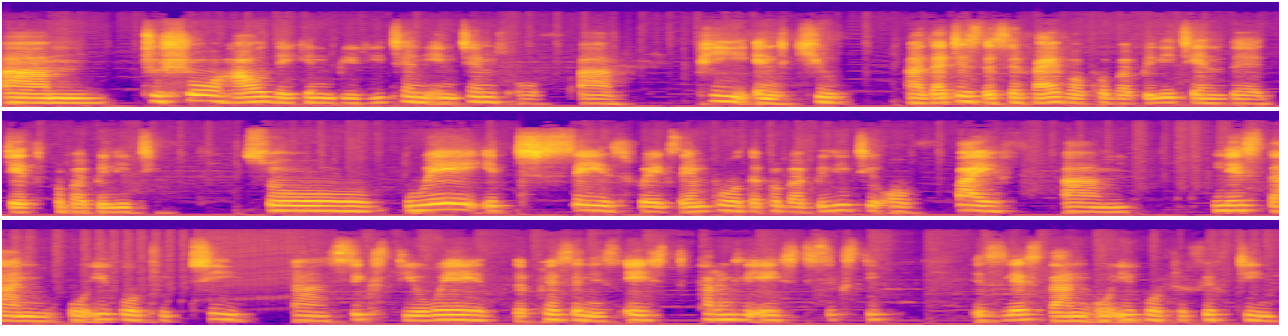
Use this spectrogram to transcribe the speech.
um, to show how they can be written in terms of uh, P and Q. Uh, that is the survival probability and the death probability. So where it says, for example, the probability of five um, less than or equal to T uh, 60, where the person is aged, currently aged 60, is less than or equal to 15.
